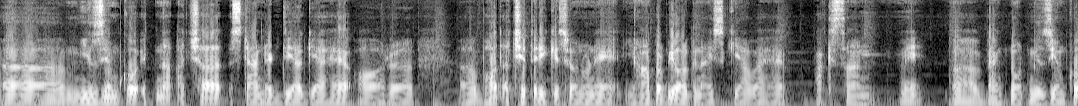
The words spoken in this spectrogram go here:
म्यूज़ियम को इतना अच्छा स्टैंडर्ड दिया गया है और आ, बहुत अच्छे तरीके से उन्होंने यहाँ पर भी ऑर्गेनाइज़ किया हुआ है पाकिस्तान में बैंक नोट म्यूज़ियम को।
